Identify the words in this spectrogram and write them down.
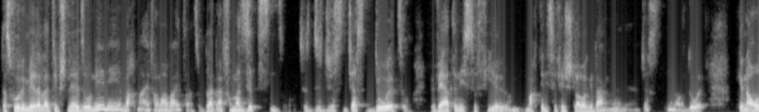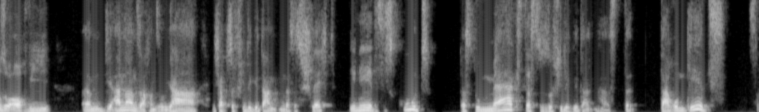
das wurde mir relativ schnell so, nee, nee, mach mal einfach mal weiter. So, bleib einfach mal sitzen. So. Just, just, do it. So. Bewerte nicht so viel und mach dir nicht so viel schlaue Gedanken. Just, you know, do it. Genauso auch wie ähm, die anderen Sachen so, ja, ich habe so viele Gedanken, das ist schlecht. Nee, nee, das ist gut, dass du merkst, dass du so viele Gedanken hast. Da, darum geht's. So.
